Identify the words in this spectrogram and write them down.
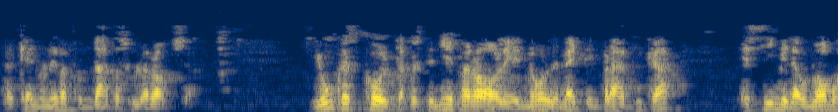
perché non era fondata sulla roccia. Chiunque ascolta queste mie parole e non le mette in pratica è simile a un uomo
